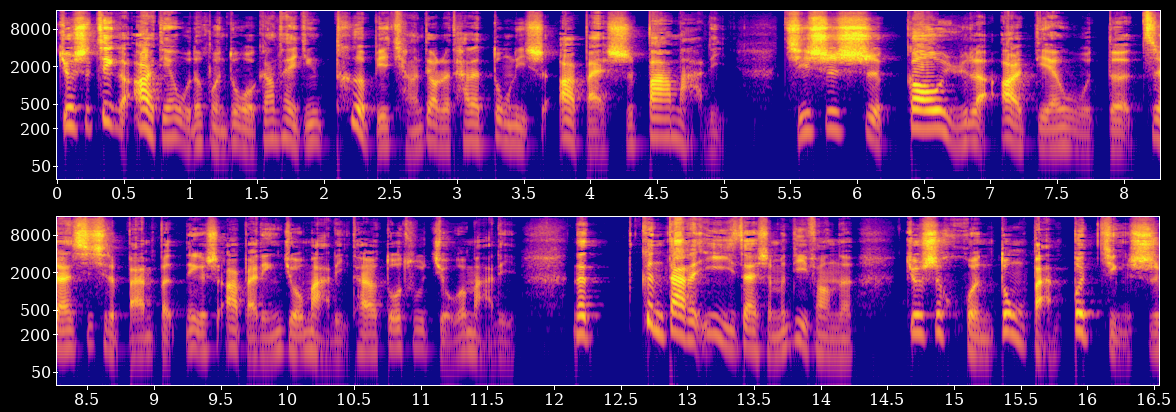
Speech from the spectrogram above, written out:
就是这个二点五的混动，我刚才已经特别强调了，它的动力是二百十八马力，其实是高于了二点五的自然吸气的版本，那个是二百零九马力，它要多出九个马力。那更大的意义在什么地方呢？就是混动版不仅是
